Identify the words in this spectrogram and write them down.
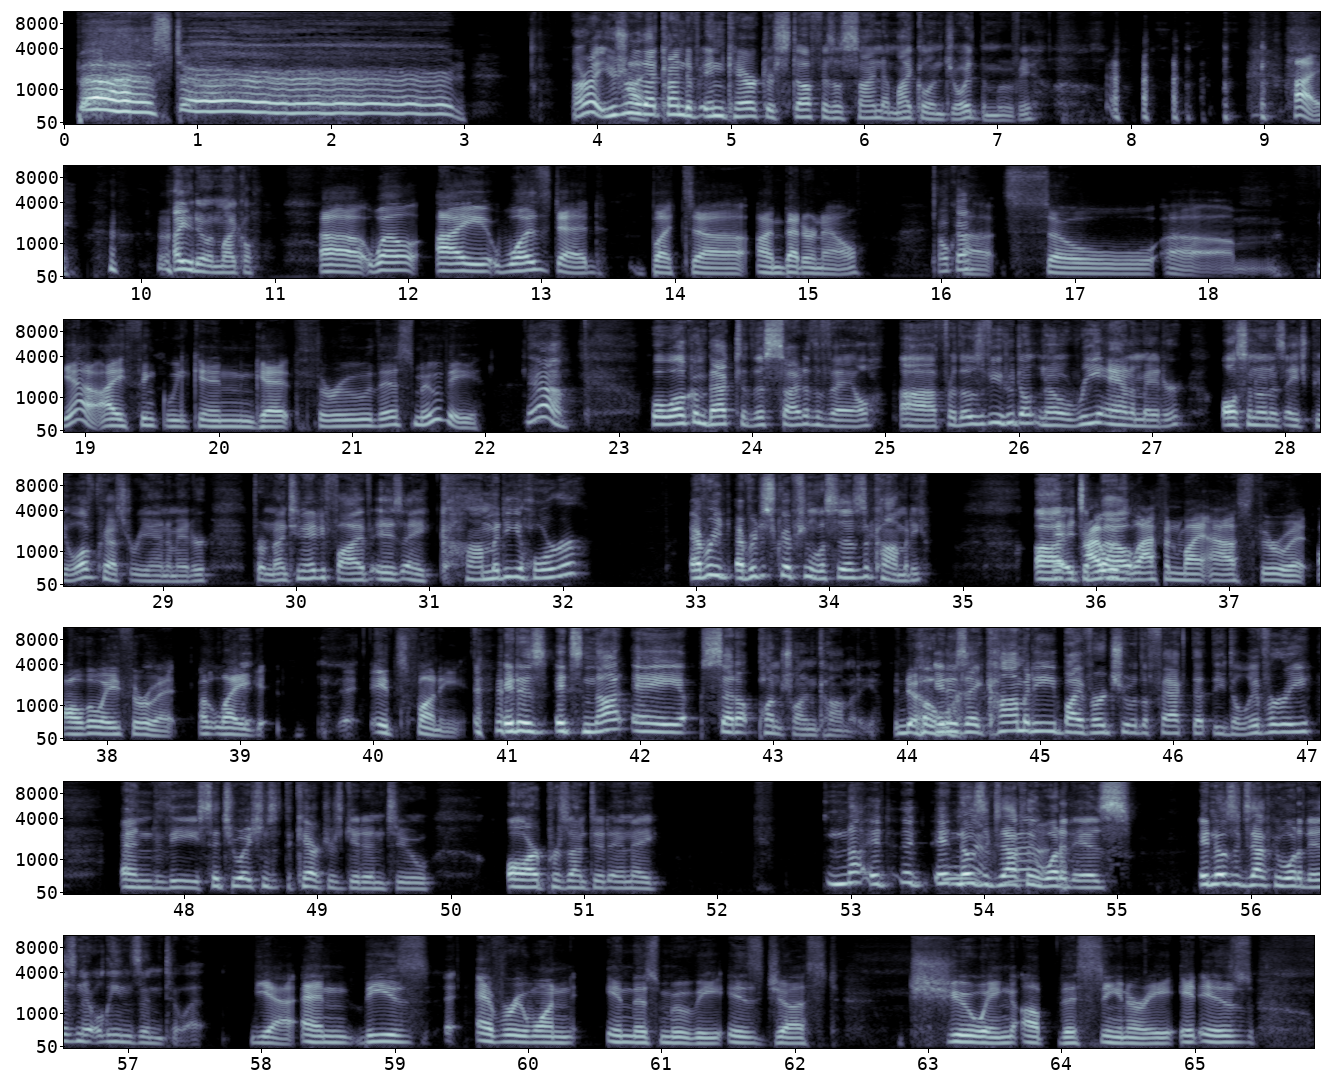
bastard! All right, usually that kind of in character stuff is a sign that Michael enjoyed the movie. Hi. How you doing, Michael? Uh, well, I was dead, but uh, I'm better now. Okay. Uh, so, um, yeah, I think we can get through this movie. Yeah. Well, welcome back to this side of the veil. Uh, for those of you who don't know, Reanimator, also known as H.P. Lovecraft's Reanimator, from 1985, is a comedy horror. Every every description listed as a comedy. Uh, It- it's I about was laughing my ass through it all the way through it. Uh, Like, it's funny. it is it's not a setup punchline comedy. no, It is a comedy by virtue of the fact that the delivery and the situations that the characters get into are presented in a not it it, it knows exactly what it is. It knows exactly what it is and it leans into it. Yeah, and these everyone in this movie is just chewing up this scenery. It is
